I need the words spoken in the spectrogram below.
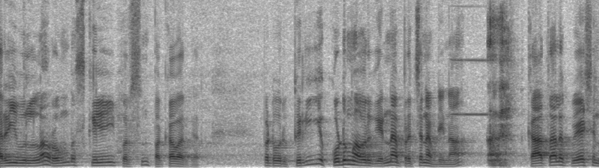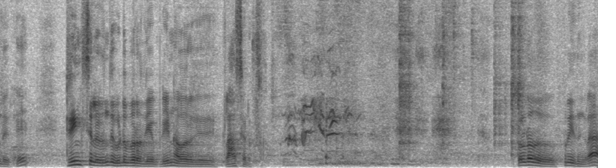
அறிவுலாம் ரொம்ப ஸ்கில் பர்சன் பக்காவாக இருக்கார். பட் ஒரு பெரிய கொடுமை அவருக்கு என்ன பிரச்சனை அப்படின்னா காத்தால் பேஷண்ட்டுக்கு ட்ரிங்க்ஸிலிருந்து விடுபடுறது எப்படின்னு அவருக்கு கிளாஸ் எடுக்கணும். சொல்கிறது புரியுதுங்களா?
